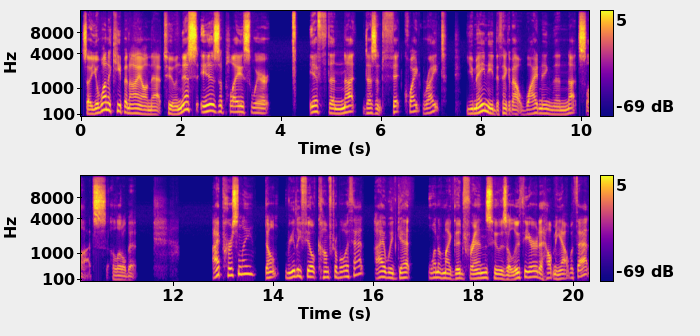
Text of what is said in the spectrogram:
So you'll want to keep an eye on that too. And this is a place where If the nut doesn't fit quite right, you may need to think about widening the nut slots a little bit. I personally don't really feel comfortable with that. I would get one of my good friends who is a luthier to help me out with that.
